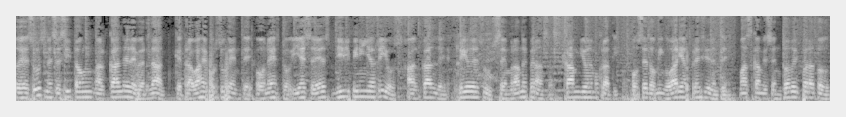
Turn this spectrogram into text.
de Jesús necesita un alcalde de verdad, que trabaje por su gente, honesto, y ese es Didi Pinilla Ríos, alcalde, Río de Jesús, sembrando esperanzas, cambio democrático. José Domingo Arias, presidente. Más cambios en todo y para todos.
